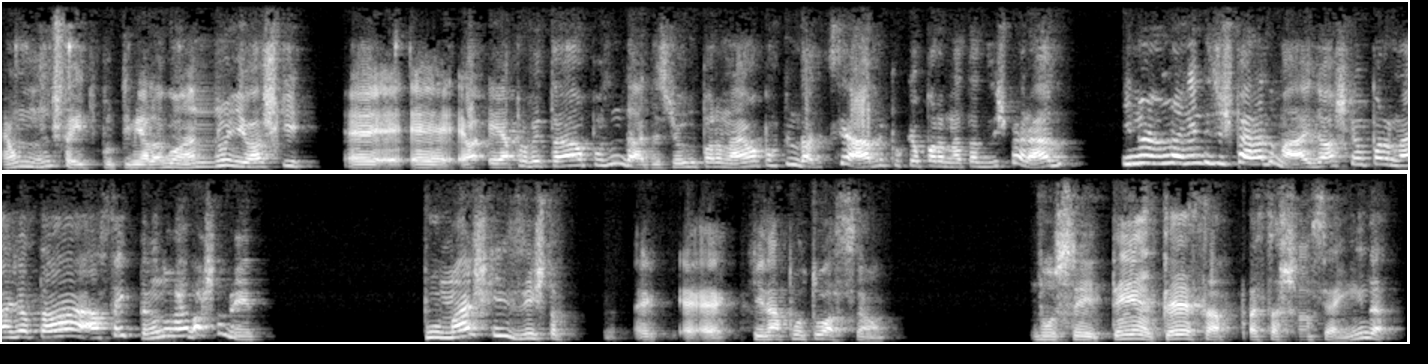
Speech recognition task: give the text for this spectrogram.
É um, um feito para o time alagoano e eu acho que é, é, é, é, aproveitar a oportunidade. Esse jogo do Paraná é uma oportunidade que se abre porque o Paraná está desesperado e não, não, é nem desesperado mais. Eu acho que o Paraná já está aceitando o rebaixamento. Por mais que exista é, que na pontuação você tenha até essa, essa chance ainda,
